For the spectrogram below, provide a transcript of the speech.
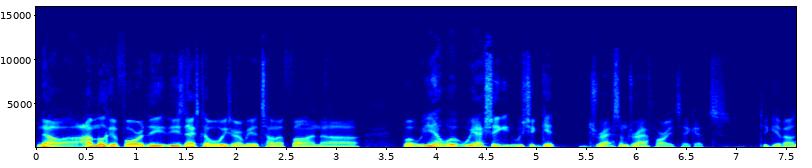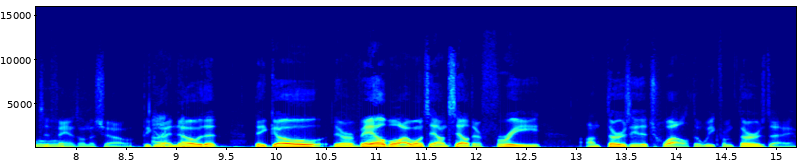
No, I'm looking forward. The- These next couple weeks are going to be a ton of fun. Uh, but you know, what? we actually we should get dra- some draft party tickets to give out to fans on the show because I I know that they go. They're available. I won't say on sale. They're free on Thursday the 12th, a week from Thursday.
